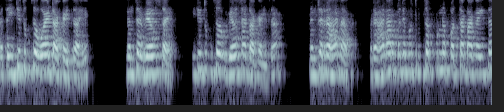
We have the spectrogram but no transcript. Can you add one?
आता इथे तुमचं वय टाकायचं आहे नंतर व्यवसाय इथे तुमचं व्यवसाय टाकायचा नंतर राहणार राहणार मध्ये मग तुमचा पूर्ण पत्ता टाकायचा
